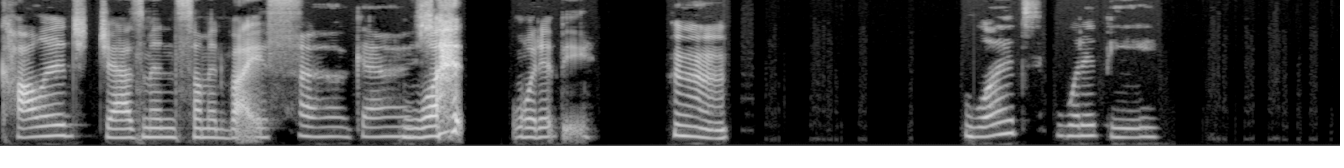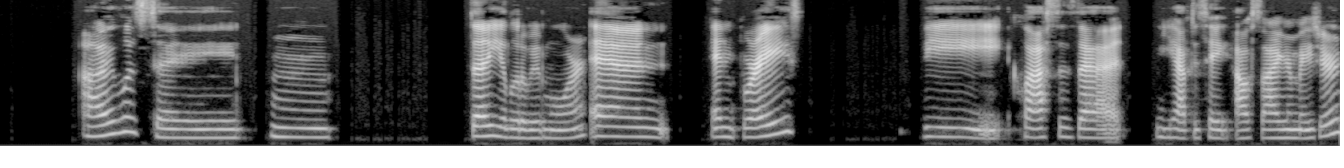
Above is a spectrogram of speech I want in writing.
college Jazmyne some advice, oh gosh, what would it be? Hmm. What would it be? I would say, hmm, study a little bit more and embrace the classes that you have to take outside your major.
